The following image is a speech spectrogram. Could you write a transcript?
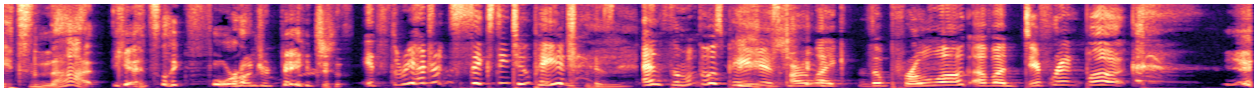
It's not. Yeah, it's like 400 pages. It's 362 pages. Mhm. And some of those pages are like the prologue of a different book. Yeah.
